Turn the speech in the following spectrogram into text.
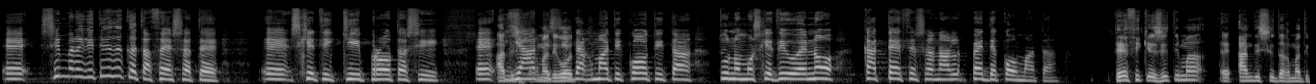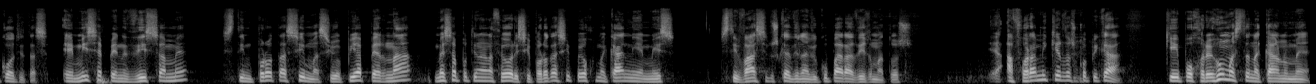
Ε, σήμερα γιατί δεν καταθέσατε ε, σχετική πρόταση ε, για Αντισυνταγματικότητα. αντισυνταγματικότητα του νομοσχεδίου ενώ κατέθεσαν άλλα πέντε κόμματα. τέθηκε ζήτημα ε, αντισυνταγματικότητας. Εμείς επενδύσαμε στην πρότασή μας, η οποία περνά μέσα από την αναθεώρηση. Η πρόταση που έχουμε κάνει εμείς, στη βάση του σκανδιναβικού παραδείγματος, ε, αφορά μη κερδοσκοπικά. Και υποχρεούμαστε να κάνουμε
